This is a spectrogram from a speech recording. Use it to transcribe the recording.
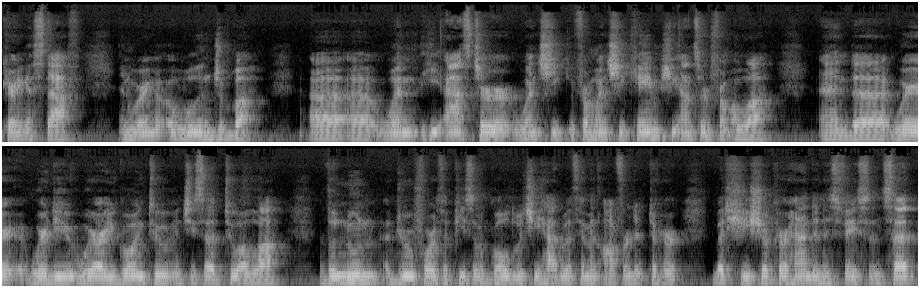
carrying a staff and wearing a woolen jubba. Uh, uh, when he asked her when she from when she came, she answered from Allah. And uh, where where do you where are you going to? And she said to Allah. Dhunnun drew forth a piece of gold which he had with him and offered it to her. But she shook her hand in his face and said,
